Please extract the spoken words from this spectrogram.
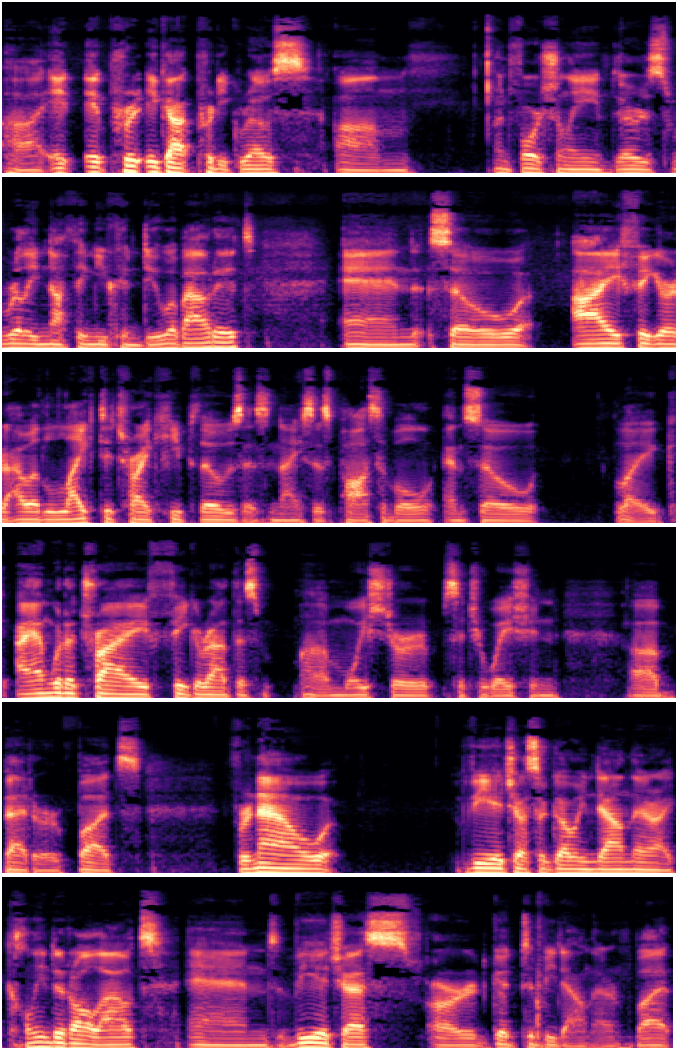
uh, it it it got pretty gross. Um, unfortunately, there's really nothing you can do about it, and so I figured I would like to try keep those as nice as possible, and so like I am gonna try figure out this uh, moisture situation uh, better, but for now. VHS are going down there. I cleaned it all out and VHS are good to be down there. But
